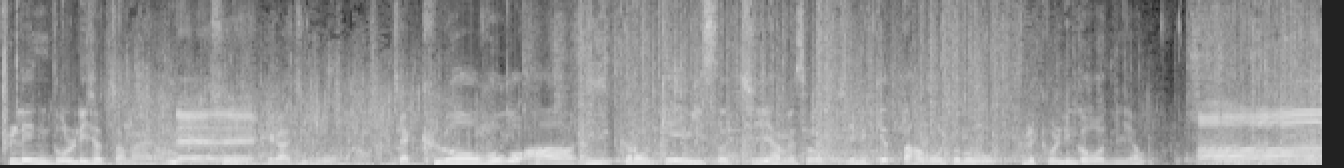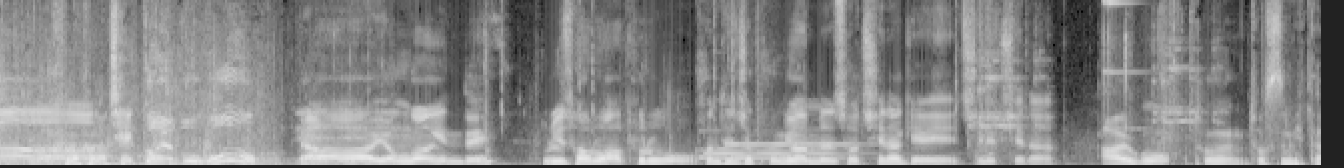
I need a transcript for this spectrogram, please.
플레임도 올리셨잖아요. 네. 후 해가지고. 제가 그거 보고 아 이 그런 게임이 있었지 하면서 재밌겠다 하고 저도 그렇게 올린 거거든요. 아제 걸 보고? 네, 야 네. 영광인데? 우리 서로 앞으로 컨텐츠 공유하면서 친하게 지냅시다. 아이고 저는 좋습니다.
